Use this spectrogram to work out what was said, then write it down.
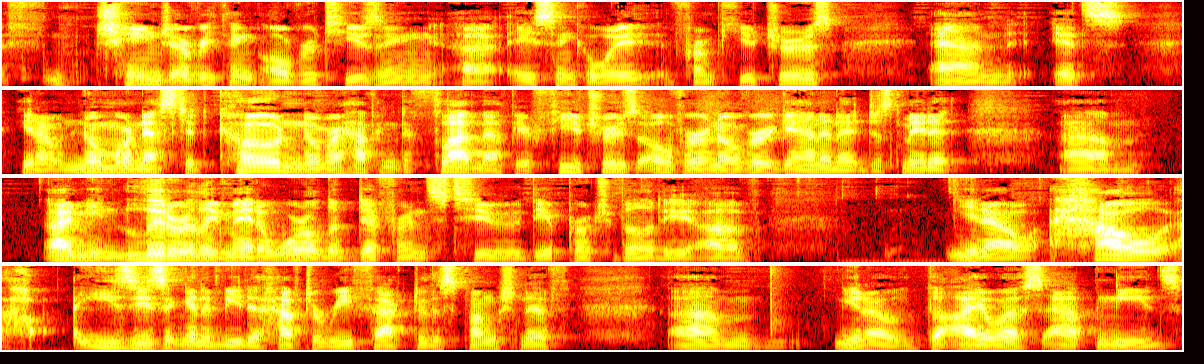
f- change everything over to using uh, async away from futures, and it's you know no more nested code, no more having to flat map your futures over and over again, and it just made it. Um, I mean, literally made a world of difference to the approachability of, you know, how, how easy is it going to be to have to refactor this function if, um, you know, the iOS app needs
